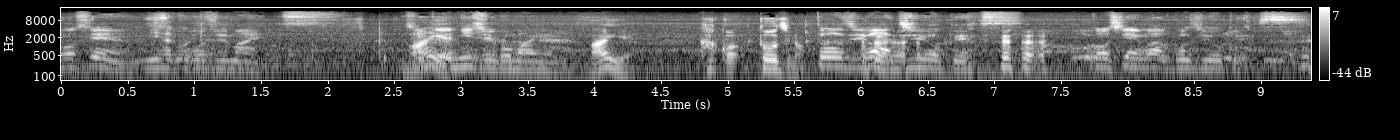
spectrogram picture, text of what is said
円甲子園250万円です。万円？25万円。万円？過去当時の。当時は10億円です。甲子園は50億円です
